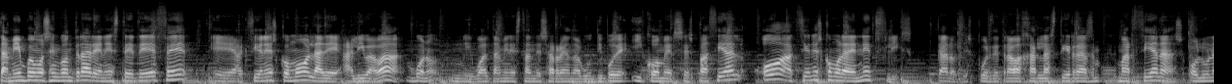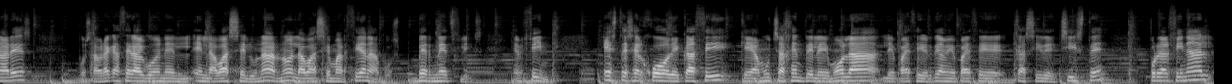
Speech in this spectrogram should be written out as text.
También podemos encontrar en este ETF eh, acciones como la de Alibaba. Bueno, igual también están desarrollando algún tipo de e-commerce espacial. O acciones como la de Netflix. Claro, después de trabajar las tierras marcianas o lunares, pues habrá que hacer algo en, la base lunar, ¿no? En la base marciana, pues ver Netflix. En fin, este es el juego de Cathy, que a mucha gente le mola, le parece divertido, a mí me parece casi de chiste, porque al final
